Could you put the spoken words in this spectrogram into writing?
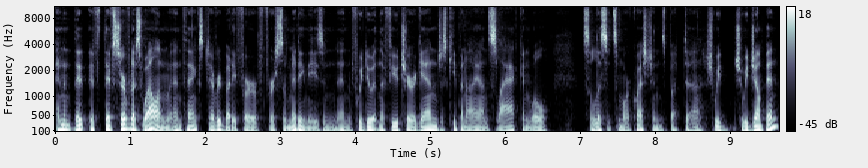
and they, if they've served us well, and, and thanks to everybody for for submitting these. And, and if we do it in the future again, just keep an eye on Slack, and we'll solicit some more questions. But uh, should we should we jump in?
